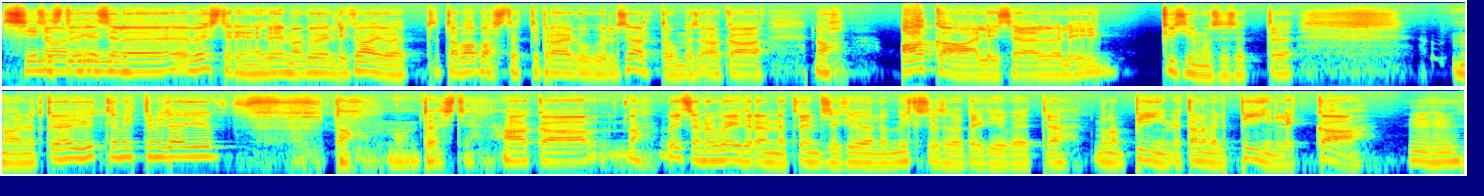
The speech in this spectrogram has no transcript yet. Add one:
Siin sest on... tegelikult selle Vesterini teemaga öeldi ka ju, et ta vabastati praegu küll sealt umbes, aga noh, aga oli seal oli küsimuses, et ma nüüd ka ei ütle mitte midagi. noh, tõesti, aga noh, veits on nagu veider on, et vend isegi ei öelnud, miks ta seda tegi või et jah, mul on piin, et tal on veel piinlik ka mm. -hmm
